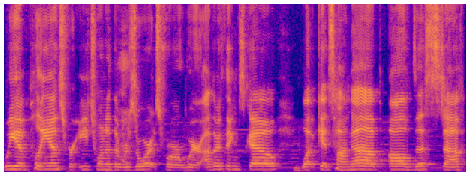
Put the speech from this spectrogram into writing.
We have plans for each one of the resorts for where other things go, what gets hung up, all this stuff.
